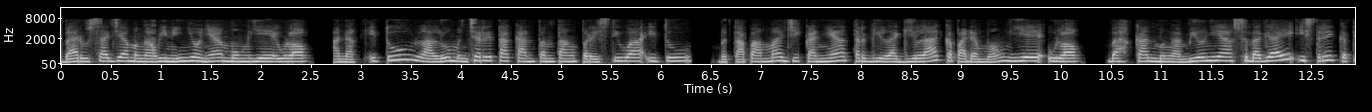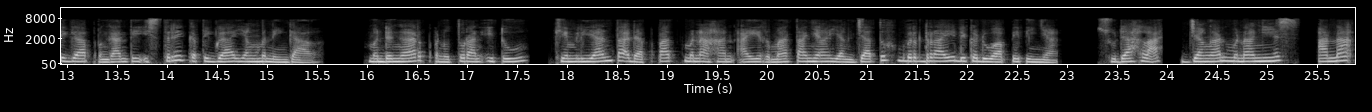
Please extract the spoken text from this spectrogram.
baru saja mengawini Nyonya Mung Yeulok, anak itu lalu menceritakan tentang peristiwa itu, betapa majikannya tergila-gila kepada Mong Yeulok, bahkan mengambilnya sebagai istri ketiga pengganti istri ketiga yang meninggal. Mendengar penuturan itu, Kim Lian tak dapat menahan air matanya yang jatuh berderai di kedua pipinya. Sudahlah, jangan menangis, anak,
